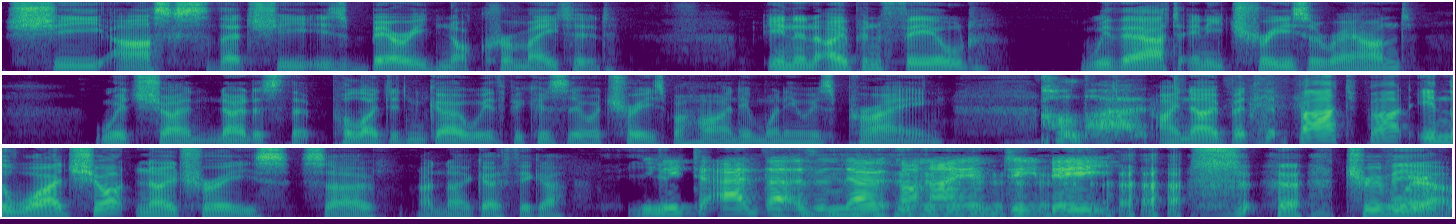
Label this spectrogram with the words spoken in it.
she asks that she is buried, not cremated, in an open field without any trees around, which I noticed that Pullo didn't go with because there were trees behind him when he was praying. Pullo. I know, but but but in the wide shot, no trees. So I know, go figure. You need to add that as a note on IMDb. trivia.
